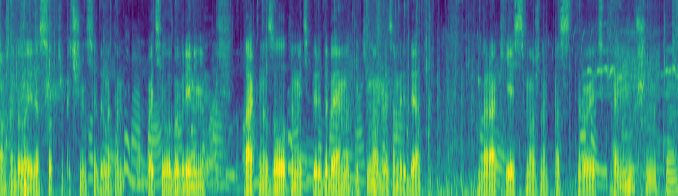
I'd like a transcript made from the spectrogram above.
можно было и до сотки починить, я думаю, там хватило бы времени. Так, на золото мы теперь добавим вот таким образом, ребят. Барак есть, можно построить конюшенку.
